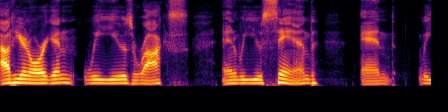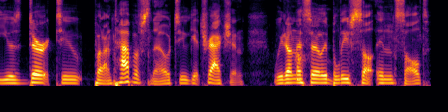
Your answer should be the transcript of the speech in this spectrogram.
out here in Oregon, we use rocks and we use sand and we use dirt to put on top of snow to get traction. We don't necessarily believe salt in salt.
